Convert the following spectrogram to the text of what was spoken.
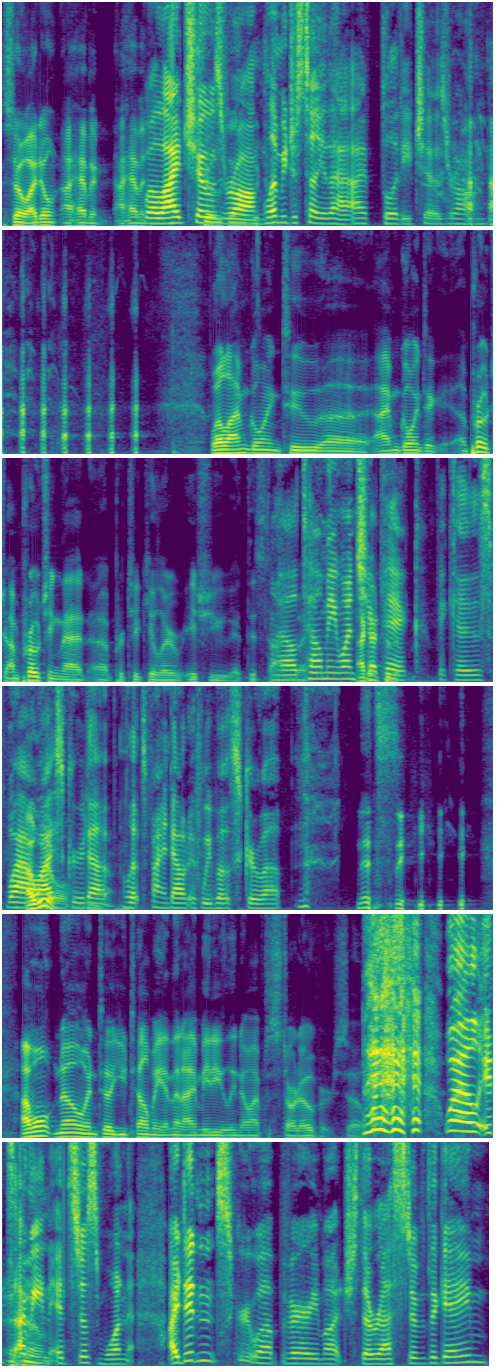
So I don't. I haven't. I haven't. Well, I chose wrong. Let me just tell you that I bloody chose wrong. Well, I'm going to. Uh, I'm going to approach. I'm approaching that uh, particular issue at this time. well, tell me once I you to the- pick, because wow, I, will, screwed up. Let's find out if we both screw up. Let's see. I won't know until you tell me, and then I immediately know I have to start over. So. well, it's I mean, it's just one. I didn't screw up very much the rest of the game,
